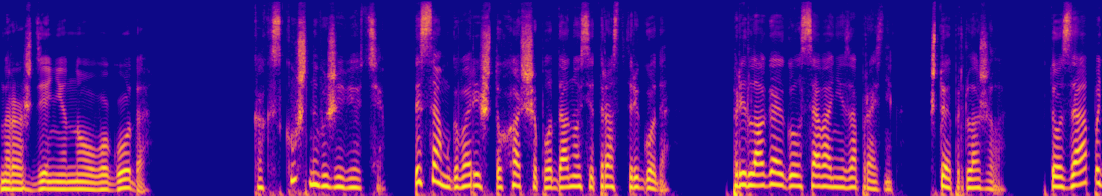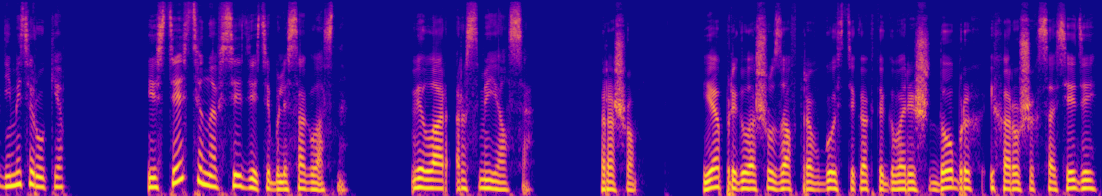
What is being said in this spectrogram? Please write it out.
на рождение Нового года». «Как скучно вы живете. Ты сам говоришь, что хадша плодоносит раз в три года. Предлагаю голосование за праздник. Что я предложила? Кто за, поднимите руки». Естественно, все дети были согласны. Вилар рассмеялся. «Хорошо. Я приглашу завтра в гости, как ты говоришь, добрых и хороших соседей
